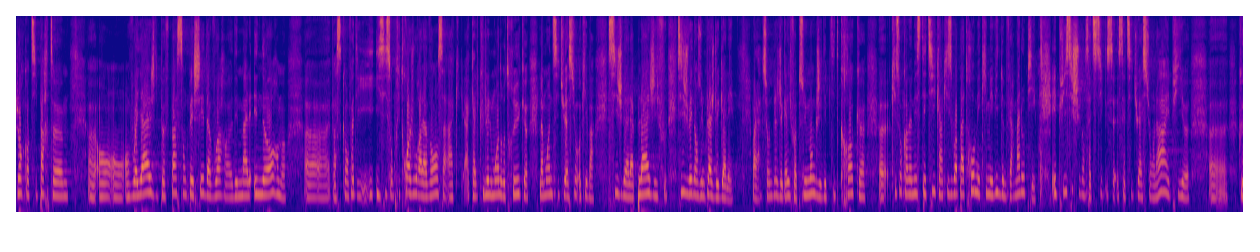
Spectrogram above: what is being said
genre, quand ils partent euh, euh, en, voyage, ils peuvent pas s'empêcher d'avoir des mal énormes parce qu'en fait, ils s'y sont pris trois jours à l'avance à, calculer le moindre truc, la moindre situation. Ok, ben, si je vais à la plage, si je vais dans une plage de galets, voilà, sur une plage de galets, il faut absolument que j'ai des petites croques qui sont quand même esthétiques, hein, qui se voient pas trop, mais qui m'évitent de me faire mal aux pieds. Et puis, si je suis dans cette, cette situation-là, et puis que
